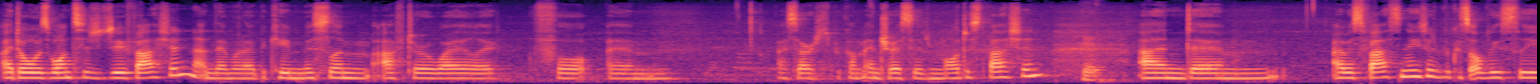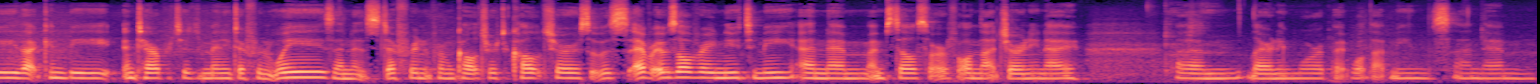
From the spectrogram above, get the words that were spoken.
I'd always wanted to do fashion, and then when I became Muslim, after a while, I thought um, I started to become interested in modest fashion, yeah. and um, I was fascinated because obviously that can be interpreted in many different ways, and it's different from culture to culture. So it was it was all very new to me, and um, I'm still sort of on that journey now, um, learning more about what that means, and um,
